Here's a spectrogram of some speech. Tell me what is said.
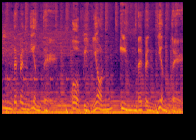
independiente. Opinión independiente.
